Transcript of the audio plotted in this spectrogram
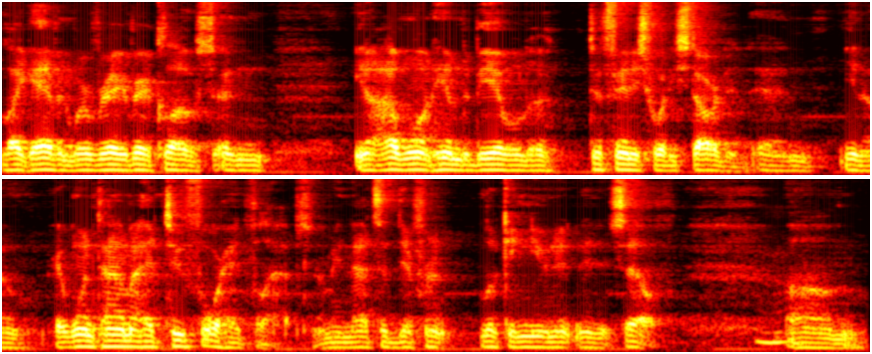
like Evan, we're very very close, and you know I want him to be able to to finish what he started. And, you know, at one time I had two forehead flaps. I mean, that's a different looking unit in itself. Mm-hmm. Um,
